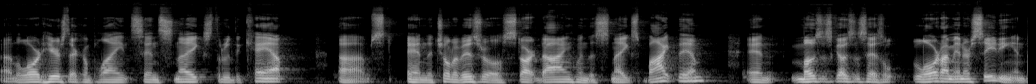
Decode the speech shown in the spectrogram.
Uh, the Lord hears their complaint, sends snakes through the camp, uh, and the children of Israel start dying when the snakes bite them. And Moses goes and says, Lord, I'm interceding in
